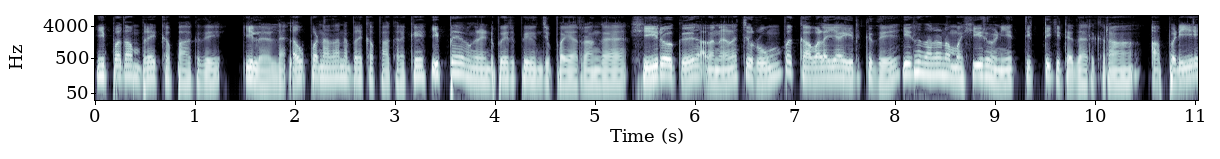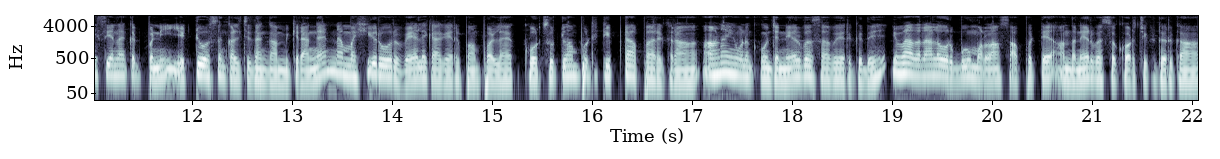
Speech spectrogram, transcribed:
இப்பதான் பிரேக்கப் ஆகுது. இல்ல இல்ல. லவ் பண்ணாதானே பிரேக்கப் ஆகுறக்கு இப்ப இவங்க ரெண்டு பேரும் பிரிஞ்சு போயிடுறாங்க. ஹீரோக்கு அதை நினைச்சு ரொம்ப கவலையா இருக்குது. இருந்தாலும் நம்ம ஹீரோயினியை திட்டிக்கிட்டே தான் இருக்கிறான். அப்படியே சீனா கட் பண்ணி எட்டு வருஷம் கழிச்சு தான் காமிக்கிறாங்க. நம்ம ஹீரோ ஒரு வேலைக்காக இருப்பான் போல. கோட் சூட்லாம் போட்டு டிப்டாப்பா இருக்கிறான். ஆனா இவனுக்கு கொஞ்சம் நர்வஸாவே இருக்குது. இவன் அதனால ஒரு பூமர்லாம் சாப்பிட்டு அந்த நர்வஸை குறைச்சிக்கிட்டு இருக்கான்.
